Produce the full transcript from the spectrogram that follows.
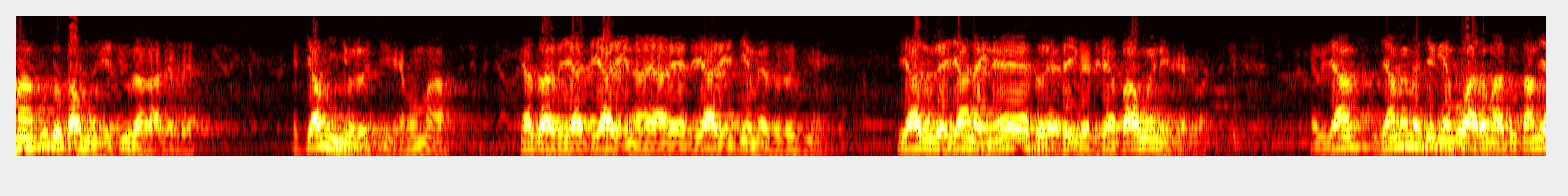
မန်ကုသိုလ်ကောင်းမှုတွေပြုတာကလည်းပဲအကြောင်းညီညွတ်လို့ရှိရင်ဟိုမှာမြတ်စွာဘုရားတရားတွေနာရတယ်တရားတွေကျင့်မယ်ဆိုလို့ရှိရင်တရားဓုလည်းရနိုင်တယ်ဆိုတဲ့အဓိပ္ပာယ်ဒီထဲပါဝင်နေတယ်ကွာအဲကြာကြာမမဖြစ်ခင်ဘဝတုန်းကသူတန်မြ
